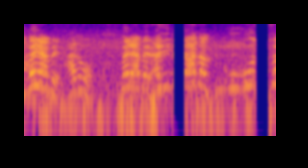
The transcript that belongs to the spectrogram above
બરાબર હાલો બરાબર હજી તો આ તો ઓછો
